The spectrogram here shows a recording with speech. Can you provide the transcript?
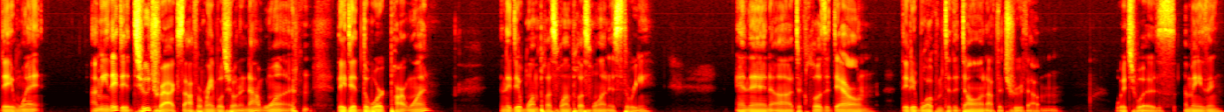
They went, I mean, they did two tracks off of Rainbow Children, not one. they did The Work Part One, and they did One Plus One Plus One is Three. And then uh, to close it down, they did Welcome to the Dawn off the Truth album, which was amazing.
